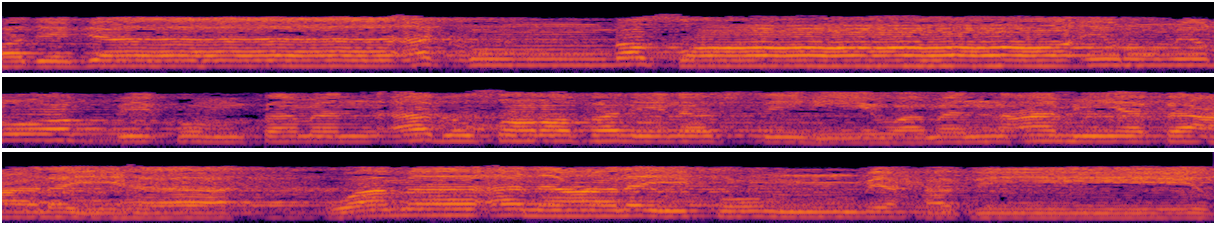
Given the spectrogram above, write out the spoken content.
قد جاءكم بصائر من ربكم فمن أبصر فلنفسه ومن عمي فعليها. وما أنا عليكم بحفيظ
